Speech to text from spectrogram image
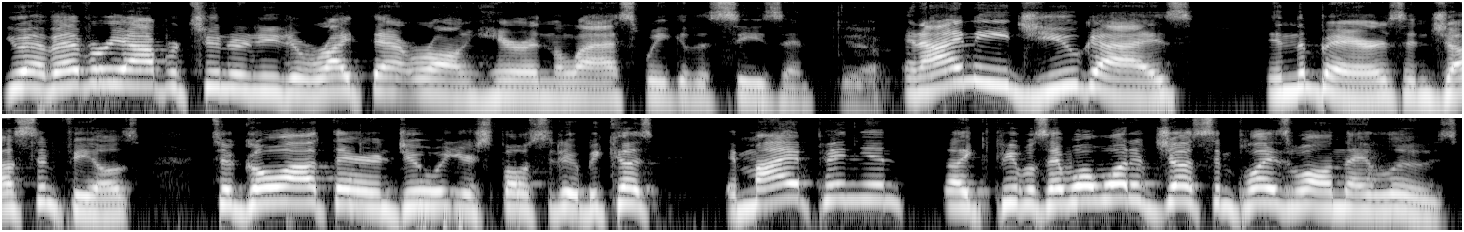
You have every opportunity to right that wrong here in the last week of the season. Yeah. And I need you guys in the Bears and Justin Fields to go out there and do what you're supposed to do. Because, in my opinion, like people say, well, what if Justin plays well and they lose?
